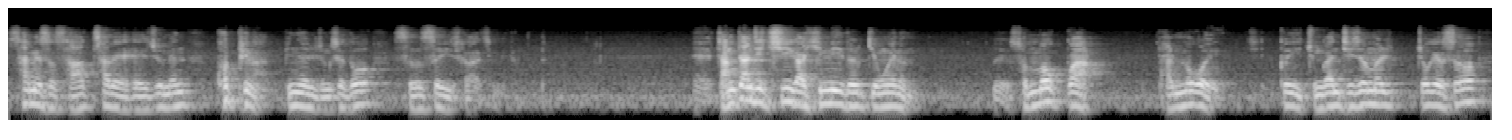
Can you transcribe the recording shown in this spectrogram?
3에서 4차례 해주면 코피나 빈혈 증세도 서서히 사라집니다. 예, 장단지 치기가 힘이 들 경우에는 네, 손목과 발목의 거의 중간 지점을 쪼개서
